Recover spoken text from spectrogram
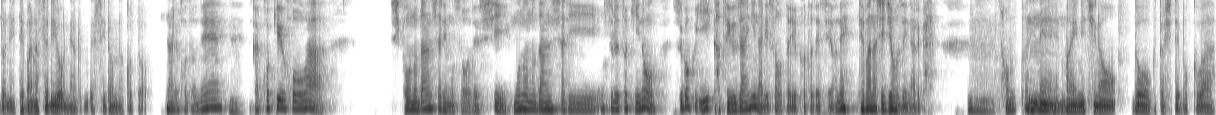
とね、手放せるようになるんです。いろんなことを。なるほどね。だから呼吸法は思考の断捨離もそうですし、物の断捨離をするときのすごくいい活用剤になりそうということですよね。手放し上手になるから。うん、本当にね、うん毎日の道具として僕は、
